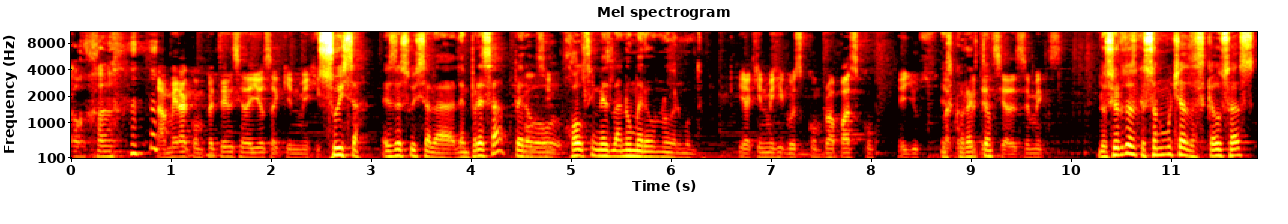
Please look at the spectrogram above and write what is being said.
Ojalá. La mera competencia de ellos aquí en México. Suiza, es de Suiza la, la empresa, pero Holcim. Holcim. es la número uno del mundo. Y aquí en México es compró a Pasco, ellos. la Es correcto. competencia de Cemex. Lo cierto es que son muchas las causas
